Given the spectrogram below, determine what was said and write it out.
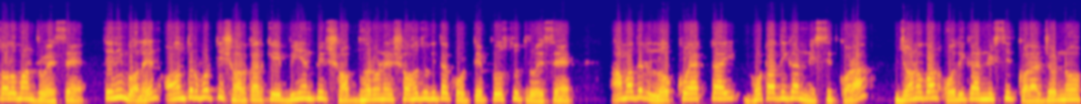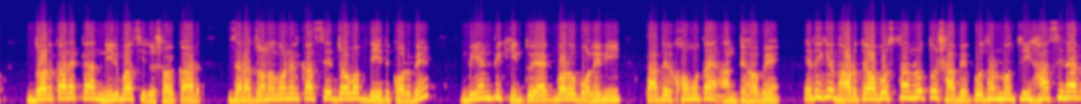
চলমান রয়েছে। তিনি বলেন, অন্তর্বর্তী সরকারকে বিএনপির সব ধরনের সহযোগিতা করতে প্রস্তুত রয়েছে। আমাদের লক্ষ্য একটাই, ভোটাধিকার নিশ্চিত করা, জনগণ অধিকার নিশ্চিত করার জন্য দরকার একটা নির্বাচিত সরকার যারা জনগণের কাছে জবাব দিতে করবে। বিএনপি কিন্তু একবারও বলেনি তাদের ক্ষমতায় আনতে হবে। এদিকে ভারতে অবস্থানরত সাবেক প্রধানমন্ত্রী হাসিনার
